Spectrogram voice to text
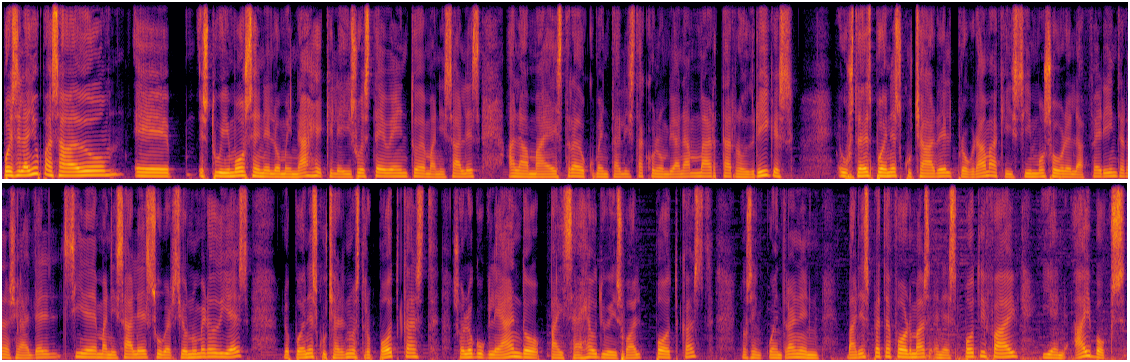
Pues el año pasado eh, estuvimos en el homenaje que le hizo este evento de Manizales a la maestra documentalista colombiana Marta Rodríguez. Ustedes pueden escuchar el programa que hicimos sobre la Feria Internacional del Cine de Manizales, su versión número 10. Lo pueden escuchar en nuestro podcast, solo googleando Paisaje Audiovisual Podcast. Nos encuentran en varias plataformas, en Spotify y en iBox.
